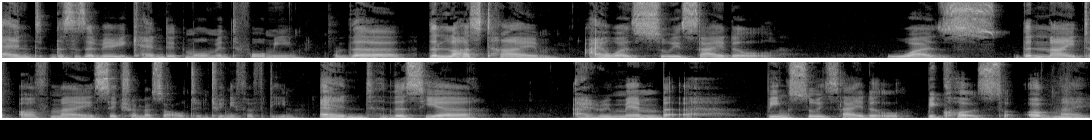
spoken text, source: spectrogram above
And this is a very candid moment for me. The the last time I was suicidal was the night of my sexual assault in 2015. And this year, I remember being suicidal because of my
